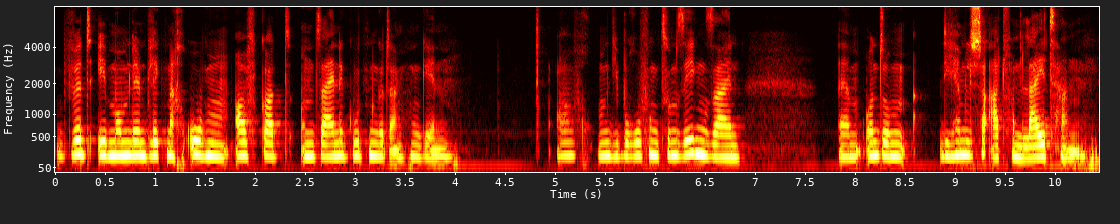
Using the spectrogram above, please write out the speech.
wird eben um den Blick nach oben auf Gott und seine guten Gedanken gehen. Auch um die Berufung zum Segen sein ähm, und um die himmlische Art von Leitern.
